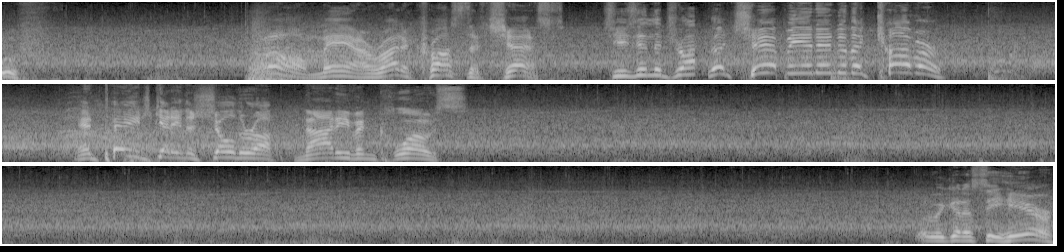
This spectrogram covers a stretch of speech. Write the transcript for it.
Oof. Oh, man, right across the chest. She's in the drop. The champion into the cover. And Paige getting the shoulder up. Not even close. What are we going to see here?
